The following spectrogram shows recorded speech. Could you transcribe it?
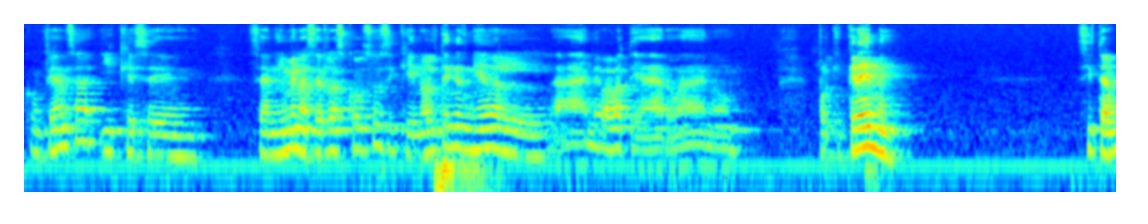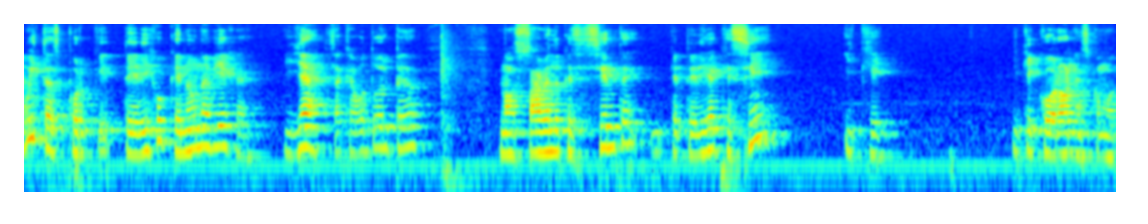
Confianza y que se, se animen a hacer las cosas y que no le tengas miedo al, ay, me va a batear o ay, no. Porque créeme, si te agüitas porque te dijo que no una vieja y ya, se acabó todo el pedo, no sabes lo que se siente que te diga que sí y que y que corones como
